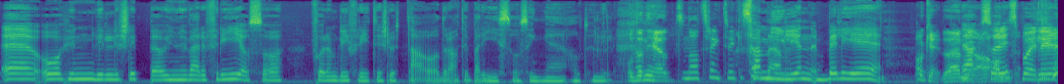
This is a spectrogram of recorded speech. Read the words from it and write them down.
Eh, og hun vil slippe, og hun vil være fri, og så får hun bli fri til slutt da, og dra til Paris og synge alt hun vil. Og den het Nå trengte vi ikke se den. Familien Bellier. OK, det er en, Ja, sorry, spoiler.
